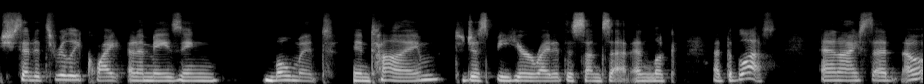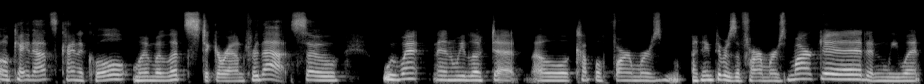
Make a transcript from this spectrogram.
she said it's really quite an amazing moment in time to just be here right at the sunset and look at the bluffs. And I said, Oh, okay, that's kind of cool. Well, let's stick around for that. So we went and we looked at oh, a couple farmers. I think there was a farmer's market, and we went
